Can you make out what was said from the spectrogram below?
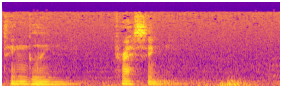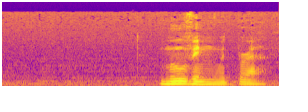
tingling, pressing, moving with breath.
